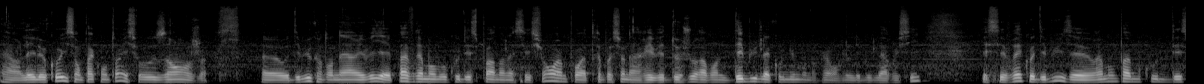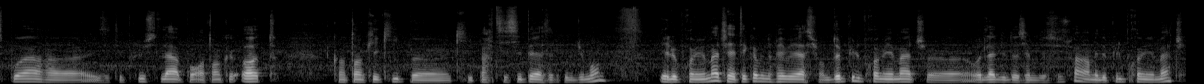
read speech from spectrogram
Alors les locaux, ils sont pas contents, ils sont aux anges. au début, quand on est arrivé, il n'y avait pas vraiment beaucoup d'espoir dans la section. Hein. Pour être très précis, on est arrivé deux jours avant le début de la Coupe du Monde, donc avant le début de la Russie. Et c'est vrai qu'au début, ils n'avaient vraiment pas beaucoup d'espoir. Euh, ils étaient plus là pour, en tant que hôte qu'en tant qu'équipe euh, qui participait à cette Coupe du Monde. Et le premier match a été comme une révélation. Depuis le premier match, euh, au-delà du deuxième de ce soir, hein, mais depuis le premier match,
